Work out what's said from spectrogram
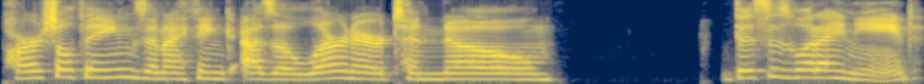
partial things. And i think as a learner to know this is what i need.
